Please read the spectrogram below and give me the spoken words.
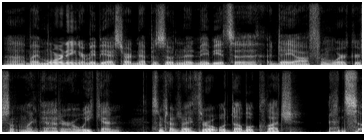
uh, my morning, or maybe I start an episode and maybe it's a, a day off from work or something like that, or a weekend, sometimes my throat will double clutch, and so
